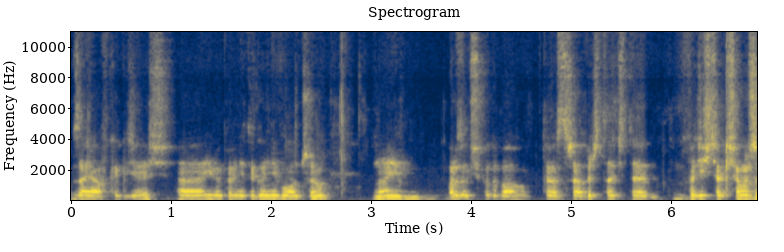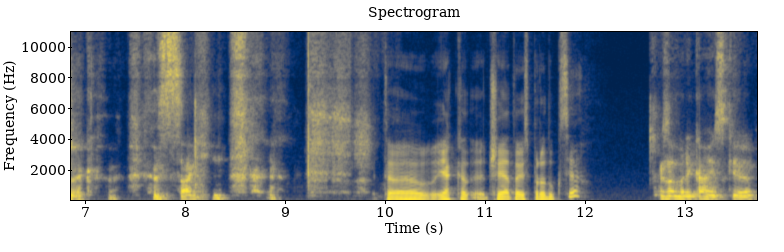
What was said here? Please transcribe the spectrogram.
zajawkę gdzieś i bym pewnie tego nie włączył. No i bardzo mi się podobało. Teraz trzeba przeczytać te 20 książek z sagi. To jaka, czyja to jest produkcja? Jest amerykańskie,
